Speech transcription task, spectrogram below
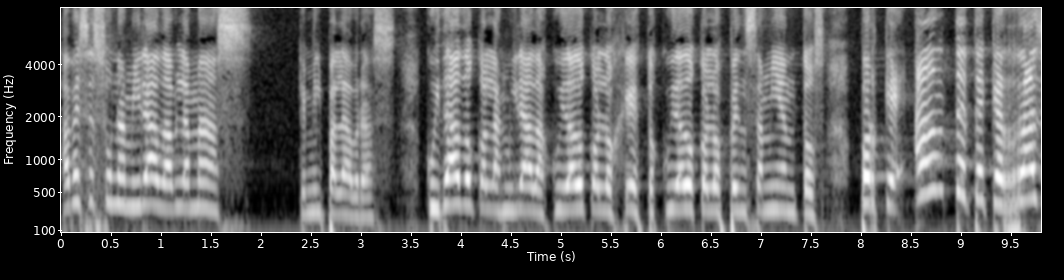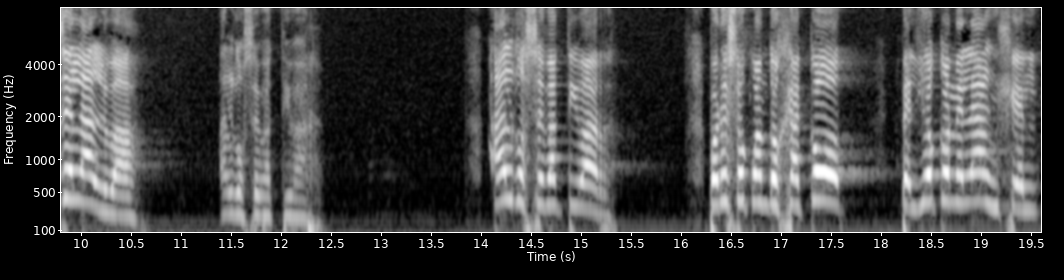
A veces una mirada habla más que mil palabras. Cuidado con las miradas, cuidado con los gestos, cuidado con los pensamientos, porque antes de que raye el alba, algo se va a activar. Algo se va a activar. Por eso cuando Jacob peleó con el ángel,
